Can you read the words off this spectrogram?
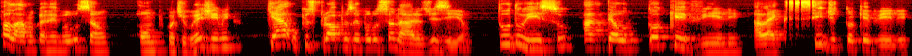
falavam que a Revolução rompe com o antigo regime, que é o que os próprios revolucionários diziam. Tudo isso até o Tocqueville, Alexis de Tocqueville,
